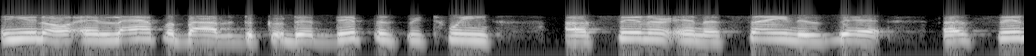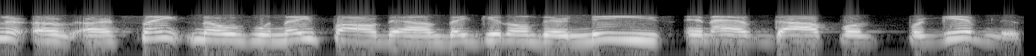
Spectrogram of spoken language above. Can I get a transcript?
you know, and laugh about it. The, the difference between a sinner and a saint is that a sinner, a, a saint knows when they fall down, they get on their knees and ask God for forgiveness.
